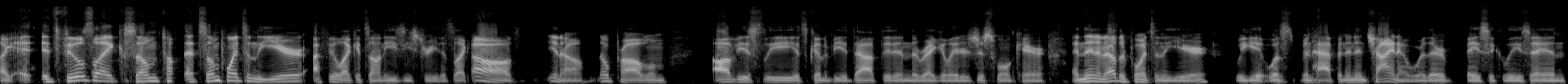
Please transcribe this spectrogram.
Like it, it feels like some t- at some points in the year, I feel like it's on easy street. It's like, oh, you know, no problem. Obviously, it's going to be adopted, and the regulators just won't care. And then at other points in the year, we get what's been happening in China, where they're basically saying,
